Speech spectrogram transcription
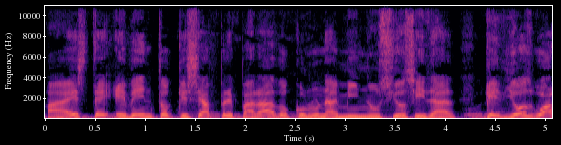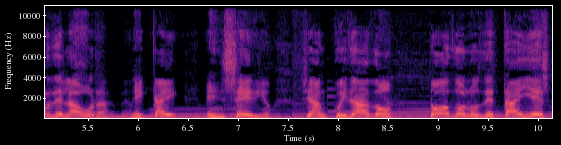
a este evento que se ha preparado con una minuciosidad que Dios guarde la hora. Me cae en serio. Se han cuidado todos los detalles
